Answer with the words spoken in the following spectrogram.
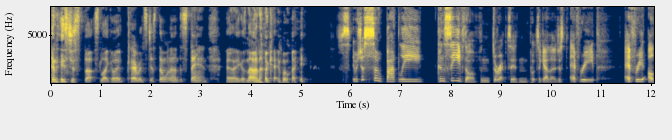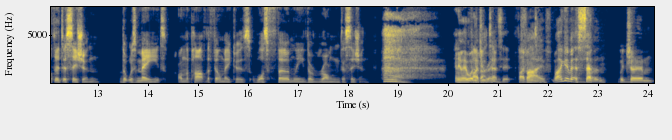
and he's just that's like going, parents just don't understand, and then he goes, no, no, get him away. it was just so badly conceived of and directed and put together. Just every every other decision that was made on the part of the filmmakers was firmly the wrong decision. Anyway, what Five did you rate 10. it? Five out of 10. Well, I gave it a mm. seven, which mm. um,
